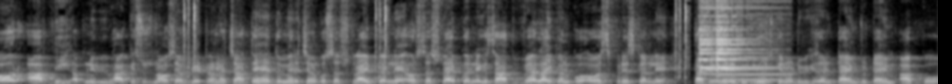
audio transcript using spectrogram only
और आप भी अपने विभाग की सूचनाओं से अपडेट रहना चाहते हैं तो मेरे चैनल को सब्सक्राइब कर लें और सब्सक्राइब करने के साथ वेल आइकन को अवश्य प्रेस कर लें, ताकि मेरे वीडियोज़ के नोटिफिकेशन टाइम टू टाइम आपको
